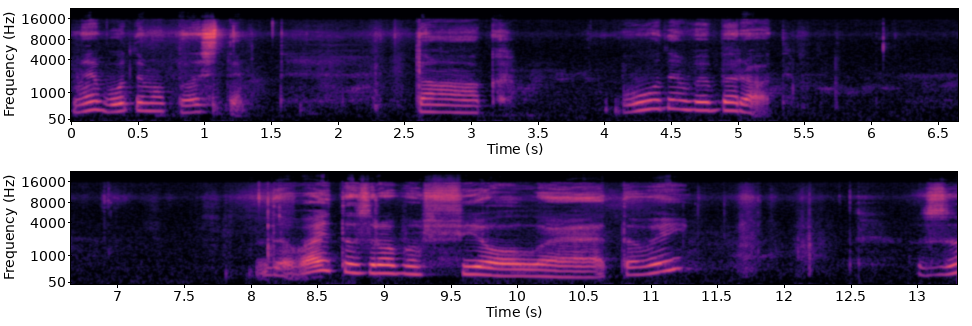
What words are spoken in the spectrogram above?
ми будемо плести. Так, будемо вибирати. Давайте зробимо фіолетовий з,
